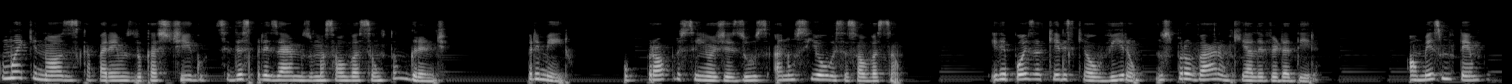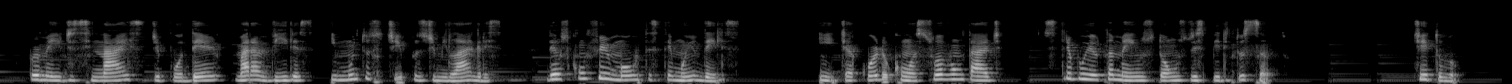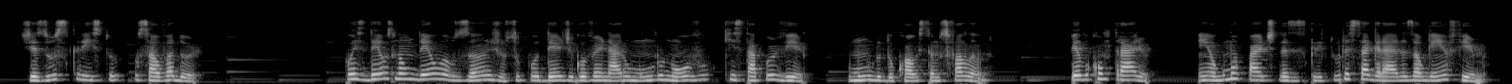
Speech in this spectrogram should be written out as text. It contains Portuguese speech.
como é que nós escaparemos do castigo se desprezarmos uma salvação tão grande? Primeiro, o próprio Senhor Jesus anunciou essa salvação. E depois aqueles que a ouviram nos provaram que ela é verdadeira. Ao mesmo tempo, por meio de sinais, de poder, maravilhas e muitos tipos de milagres, Deus confirmou o testemunho deles. E, de acordo com a sua vontade, distribuiu também os dons do Espírito Santo. Título: Jesus Cristo, o Salvador. Pois Deus não deu aos anjos o poder de governar o mundo novo que está por vir, o mundo do qual estamos falando. Pelo contrário, em alguma parte das Escrituras Sagradas alguém afirma:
